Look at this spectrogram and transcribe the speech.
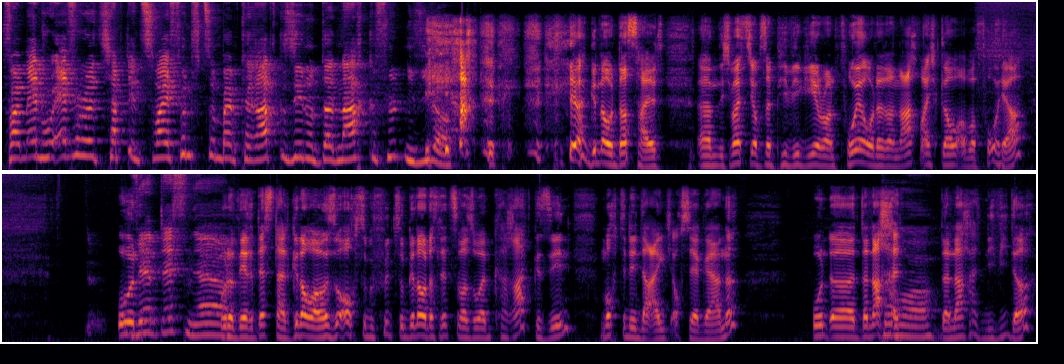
Vor allem Andrew Everett, ich habe den 2.15 beim Karat gesehen und danach gefühlt nie wieder. ja, genau das halt. Ähm, ich weiß nicht, ob sein PWG-Run vorher oder danach war, ich glaube aber vorher. Und, Währenddessen, ja, ja. oder währenddessen halt, genau, aber so auch so gefühlt so genau das letzte Mal so im Karat gesehen. Mochte den da eigentlich auch sehr gerne. Und äh, danach halt, danach halt nie wieder.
